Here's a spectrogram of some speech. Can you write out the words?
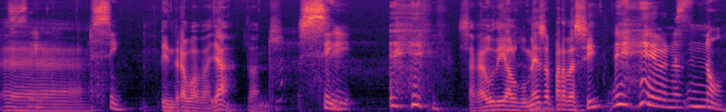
Eh, Sí. Vindreu a ballar, doncs. Sí. Sabeu dir alguna més a part de sí? No.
